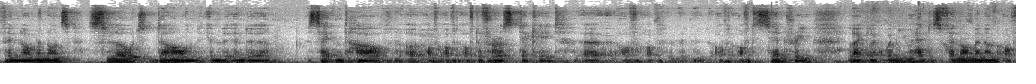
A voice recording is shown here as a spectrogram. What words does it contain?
phenomenons, slowed down in the in the second half of, of, of the first decade uh, of, of, of, of the century. Like, like when you had this phenomenon of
